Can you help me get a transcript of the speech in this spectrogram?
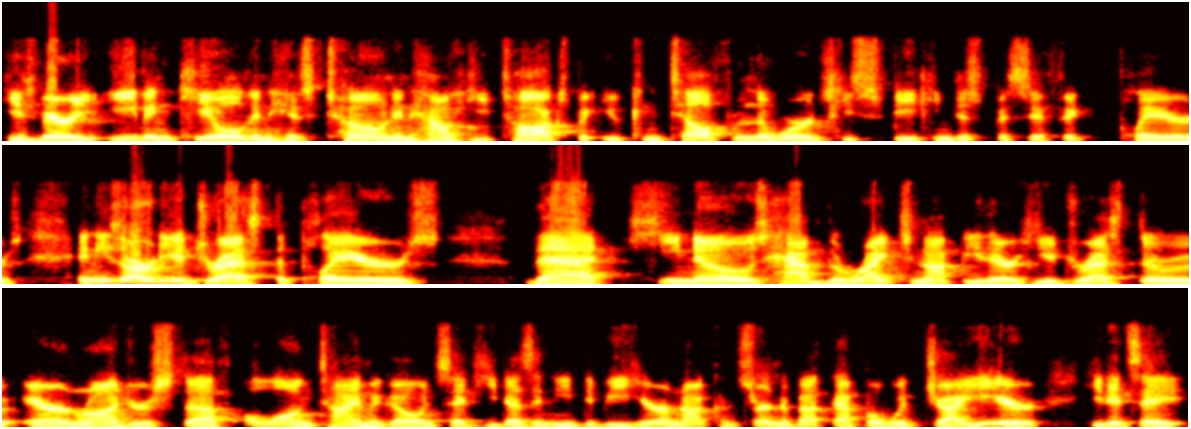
he's very even keeled in his tone and how he talks, but you can tell from the words he's speaking to specific players. And he's already addressed the players that he knows have the right to not be there. He addressed the Aaron Rodgers stuff a long time ago and said he doesn't need to be here. I'm not concerned about that. But with Jaire, he did say,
